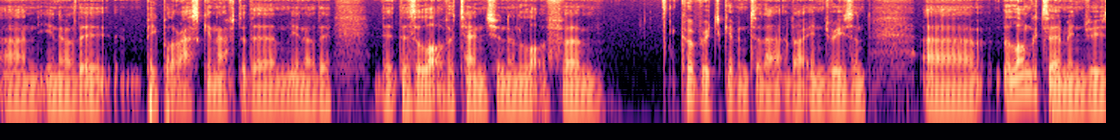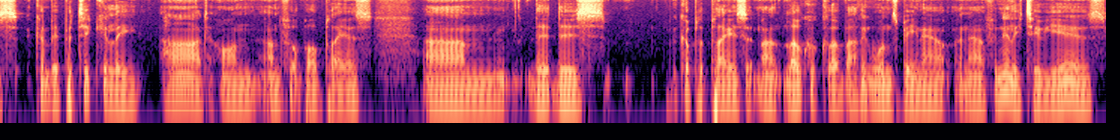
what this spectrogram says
And you know, the people are asking after them. You know, the, the there's a lot of attention and a lot of um, coverage given to that about injuries, and uh, the longer term injuries can be particularly hard on on football players. Um, the, there's a couple of players at my local club. I think one's been out now for nearly two years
